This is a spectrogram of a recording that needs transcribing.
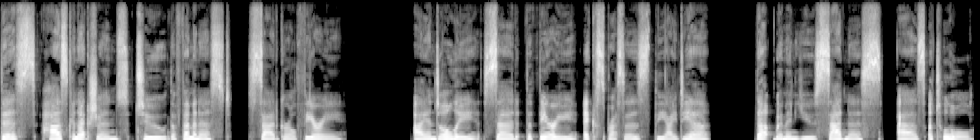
This has connections to the feminist sad girl theory. Iandoli said the theory expresses the idea that women use sadness as a tool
